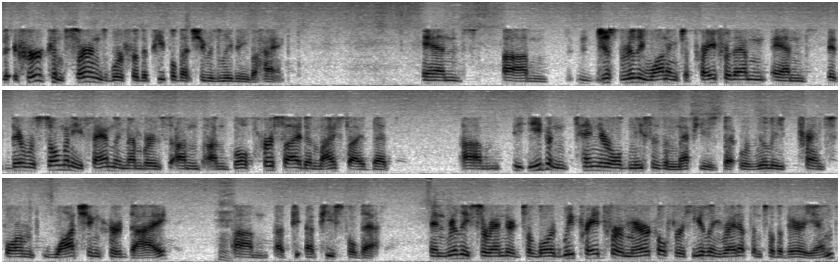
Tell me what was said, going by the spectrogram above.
that Her concerns were for the people that she was leaving behind. And um, just really wanting to pray for them. And it, there were so many family members on, on both her side and my side that um, even 10 year old nieces and nephews that were really transformed watching her die um, a, a peaceful death and really surrendered to Lord. We prayed for a miracle for healing right up until the very end.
